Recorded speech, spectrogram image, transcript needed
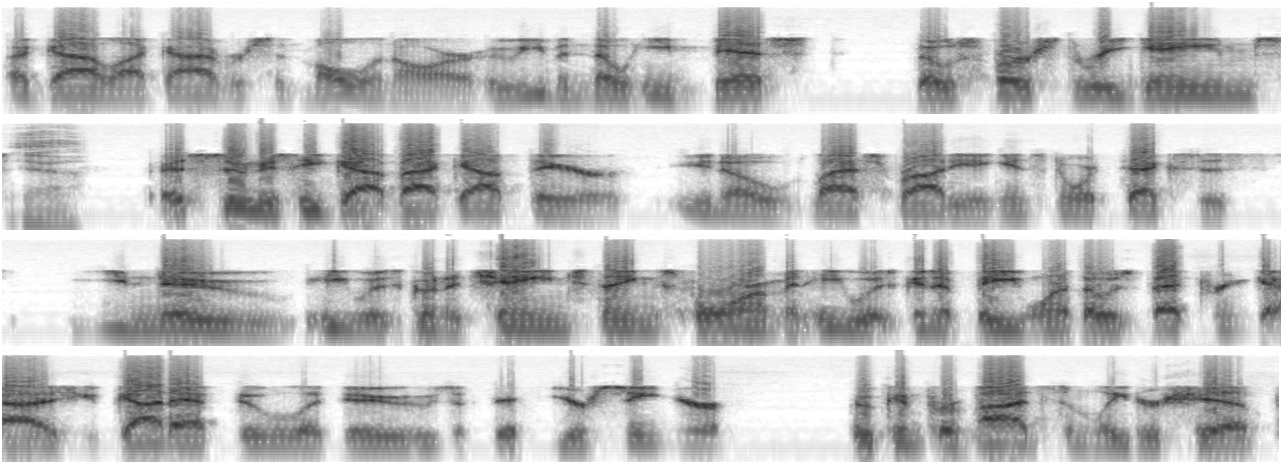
a guy like Iverson Molinar, who even though he missed those first three games, yeah. as soon as he got back out there, you know, last Friday against North Texas, you knew he was going to change things for him, and he was going to be one of those veteran guys. You've got Abdul Ado, who's a fifth-year senior, who can provide some leadership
